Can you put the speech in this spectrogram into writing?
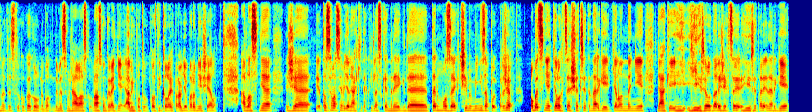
vezmete si tu Coca-Colu, nebo nevím, jestli možná vás, vás konkrétně, já bych po, tu, po té kole pravděpodobně šel. A vlastně, že to jsem vlastně viděl nějaký takovýhle skenery, kde ten mozek čím méně zapojí, protože obecně tělo chce šetřit energii, tělo není nějaký hý- hýřil tady, že chce hýřit tady energii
